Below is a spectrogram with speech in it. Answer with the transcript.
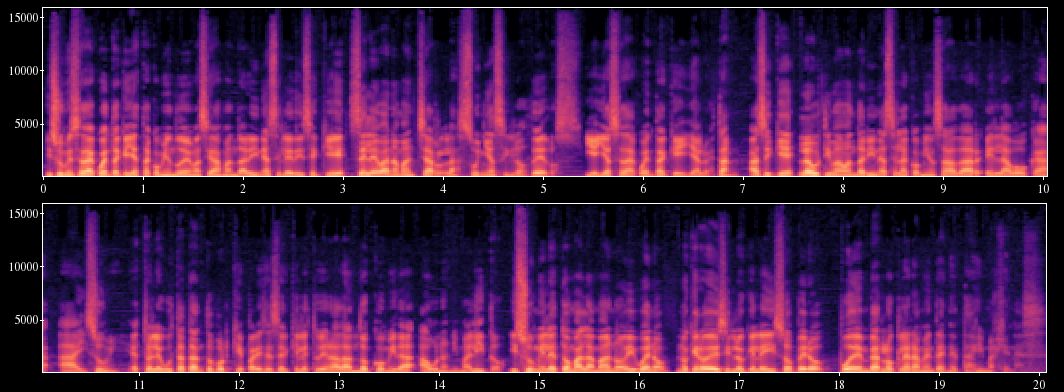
Izumi se da cuenta que ella está comiendo demasiadas mandarinas y le dice que se le van a manchar las uñas y los dedos. Y ella se da cuenta que ya lo están. Así que la última mandarina se la comienza a dar en la boca a Izumi. Esto le gusta tanto porque parece ser que le estuviera dando comida a un animalito. Izumi le toma la mano y bueno, no quiero decir lo que le hizo, pero pueden verlo claramente en estas imágenes.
